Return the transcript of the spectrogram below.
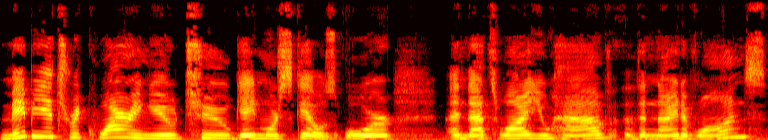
maybe it's requiring you to gain more skills or, and that's why you have the Knight of Wands,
